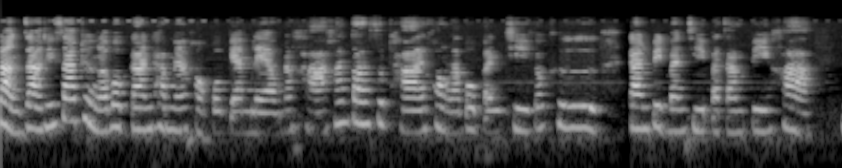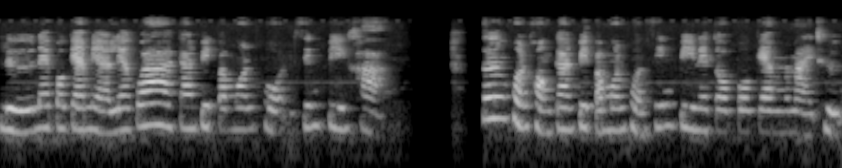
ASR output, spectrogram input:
หลังจากที่ทราบถึงระบบการทำงานของโปรแกรมแล้วนะคะ ขั้นตอนสุดท้ายของระบบบัญชีก็คือ การปิดบัญชีประจำปีค่ะ หรือในโปรแกรมเนี่ยเรียกว่าการปิดประมวลผลสิ้นปีค่ะ ซึ่งผลของการปิดประมวลผลสิ้นปีในตัวโปรแกรมหมายถึง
